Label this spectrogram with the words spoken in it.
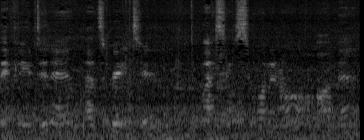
If you didn't, that's great too. Blessings to one and all. Amen.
